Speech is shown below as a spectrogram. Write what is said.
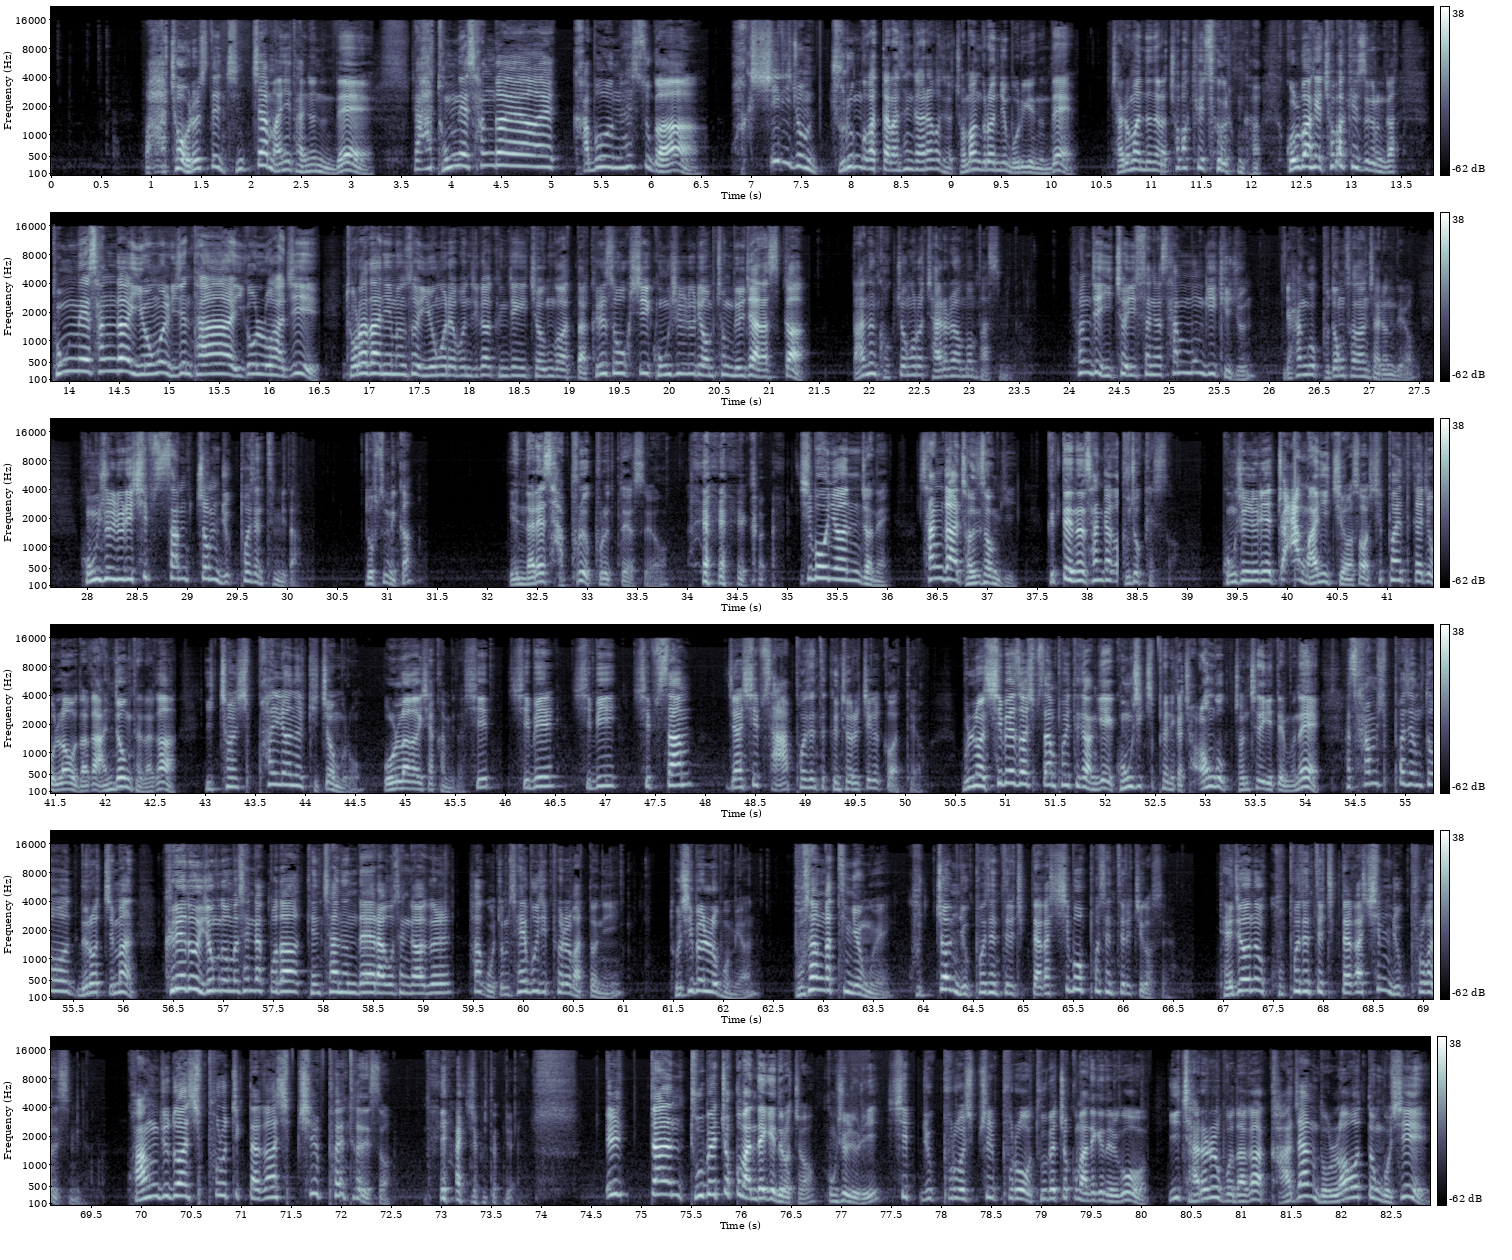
와, 저 어렸을 땐 진짜 많이 다녔는데, 야, 동네 상가에 가본 횟수가 확실히 좀 줄은 것 같다는 생각을 하거든요. 저만 그런지 모르겠는데, 자료 만드느라 처박혀 있어 그런가, 골방에 처박혀 있어 그런가, 동네 상가 이용을 이젠 다 이걸로 하지, 돌아다니면서 이용을 해본 지가 굉장히 적은 것 같다. 그래서 혹시 공실률이 엄청 늘지 않았을까? 라는 걱정으로 자료를 한번 봤습니다. 현재 2024년 3분기 기준, 한국 부동산원 자료인데요. 공실률이 13.6%입니다. 높습니까? 옛날에 4% 6%대였어요. 15년 전에 상가 전성기 그때는 상가가 부족했어. 공실률이 쫙 많이 지어서 10%까지 올라오다가 안정되다가 2018년을 기점으로 올라가기 시작합니다. 10, 11, 12, 13, 이제 한 14% 근처를 찍을 것 같아요. 물론 10에서 13포인트 간 게 공식 지표니까 전국 전체이기 때문에 한 30% 늘었지만 그래도 이 정도면 생각보다 괜찮은데 라고 생각을 하고 좀 세부 지표를 봤더니 도시별로 보면 부산 같은 경우에 9.6%를 찍다가 15%를 찍었어요. 대전은 9%를 찍다가 16%가 됐습니다. 광주도 한 10% 찍다가 17%가 됐어. 야, 이 정도면. 일단 두 배 조금 안 되게 늘었죠. 공실률이. 16%, 17%, 두 배 조금 안 되게 늘고 이 자료를 보다가 가장 놀라웠던 곳이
